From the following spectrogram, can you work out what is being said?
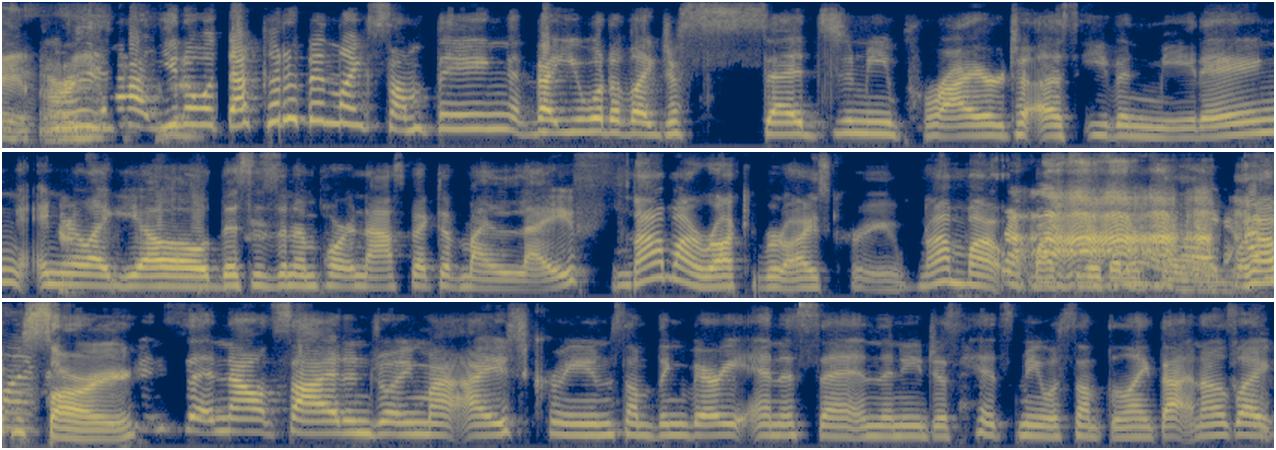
Hey, are Right. you? Yeah, you know what? That could have been like something that you would have like just said to me prior to us even meeting. And you're like, yo, this is an important aspect of my life. Not my Rocky Road ice cream. Not my my peanut butter cream. Like, Like, I'm I'm like- sorry. sitting outside enjoying my ice cream, something very innocent, and then he just hits me with something like that. And I was like,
